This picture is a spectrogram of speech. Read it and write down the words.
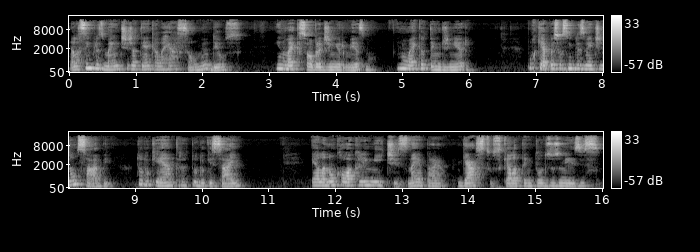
ela simplesmente já tem aquela reação, meu Deus, e não é que sobra dinheiro mesmo? E não é que eu tenho dinheiro? Porque a pessoa simplesmente não sabe tudo que entra, tudo que sai, ela não coloca limites, né, para gastos que ela tem todos os meses.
